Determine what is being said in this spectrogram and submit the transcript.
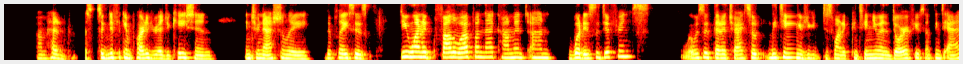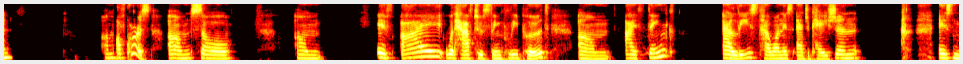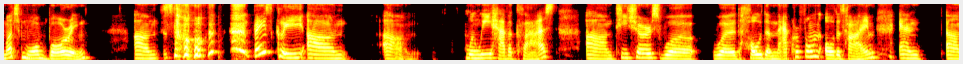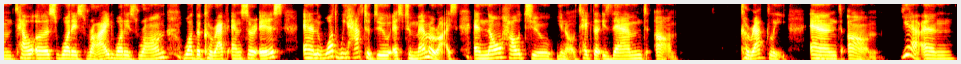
um, had a significant part of your education internationally, the places, do you want to follow up on that comment on what is the difference? What was it that attracted? So, Li Ting, if you just want to continue, and Dora, if you have something to add. Um, of course. Um, so, um, if I would have to simply put, um, I think at least Taiwanese education is much more boring. Um, so basically, um, um, when we have a class, um, teachers will would hold the microphone all the time and um, tell us what is right, what is wrong, what the correct answer is, and what we have to do is to memorize and know how to, you know, take the exam um, correctly. And um, yeah, and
